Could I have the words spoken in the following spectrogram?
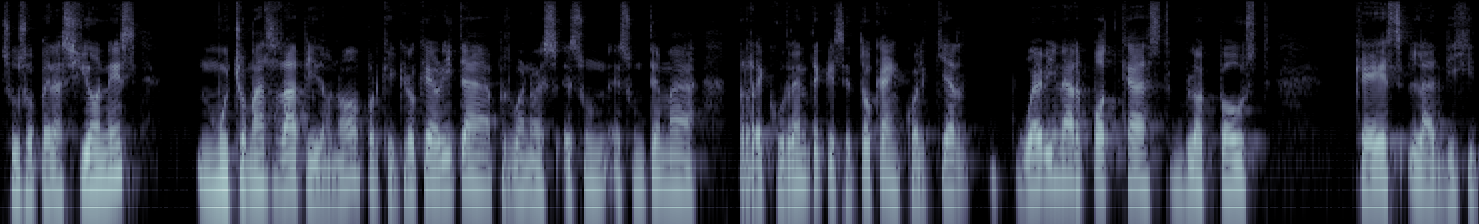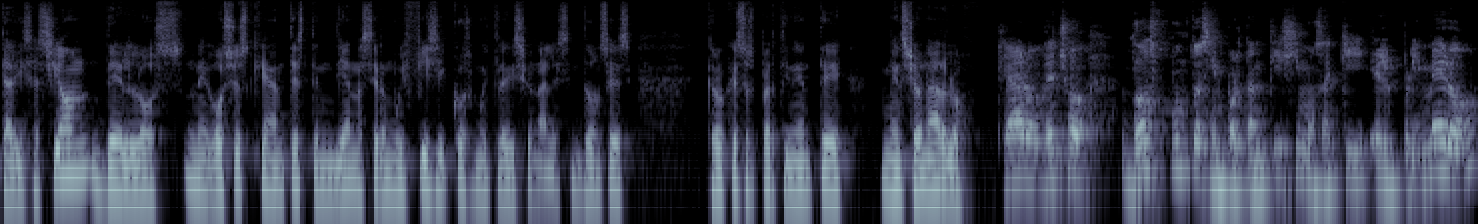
sus operaciones mucho más rápido, ¿no? Porque creo que ahorita, pues bueno, es, un, es un tema recurrente que se toca en cualquier webinar, podcast, blog post, que es la digitalización de los negocios que antes tendían a ser muy físicos, muy tradicionales. Entonces, creo que eso es pertinente mencionarlo. Claro, de hecho, dos puntos importantísimos aquí. El primero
